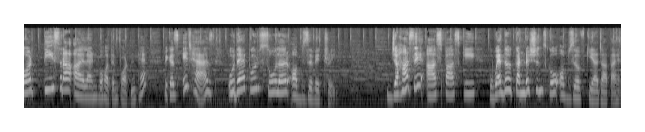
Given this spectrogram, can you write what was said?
और तीसरा आइलैंड बहुत इंपॉर्टेंट है because it has Udaipur solar observatory जहाँ से आसपास की वेदर कंडीशंस को ऑब्ज़र्व किया जाता है।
